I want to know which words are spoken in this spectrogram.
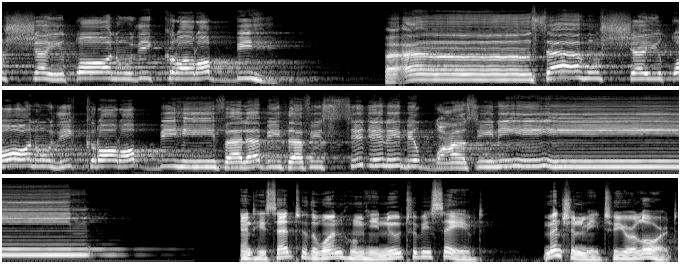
الشيطان ذكر ربه فانساه الشيطان ذكر ربه فلبث في السجن بضع سنين And he said to the one whom he knew to be saved, Mention me to your Lord.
